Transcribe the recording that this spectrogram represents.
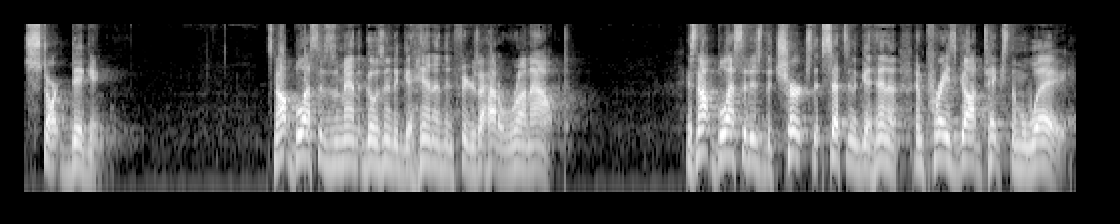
Start digging. It's not blessed as a man that goes into Gehenna and then figures out how to run out. It's not blessed is the church that sets in the Gehenna and prays God takes them away.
